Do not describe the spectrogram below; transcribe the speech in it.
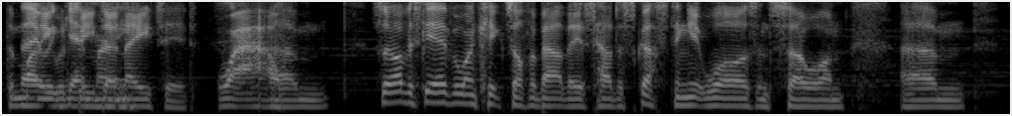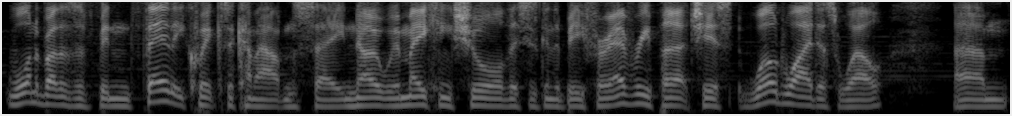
the money would would be money. donated. wow. Um, so obviously everyone kicked off about this, how disgusting it was, and so on. Um, Warner Brothers have been fairly quick to come out and say, no, we're making sure this is going to be for every purchase worldwide as well. Um,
